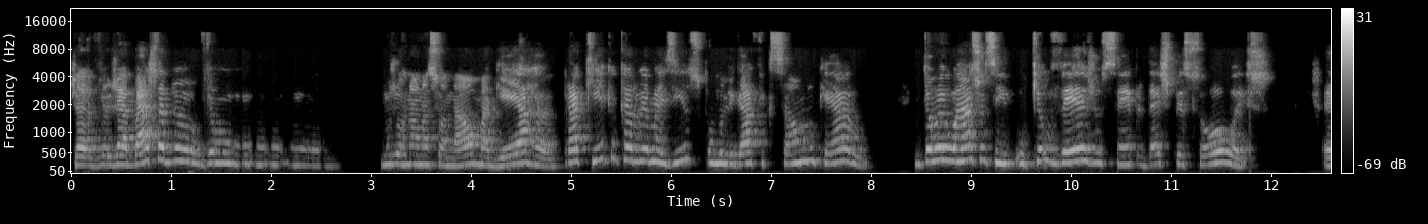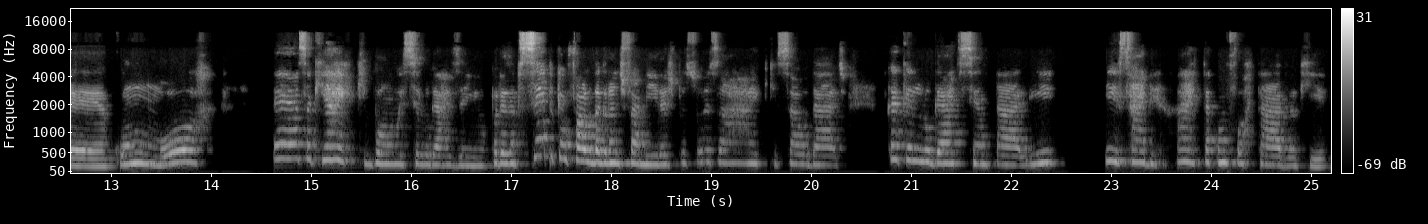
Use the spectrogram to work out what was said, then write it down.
Já, já basta ver um, um, um jornal nacional, uma guerra. Para que eu quero ver mais isso? Quando ligar a ficção, não quero. Então, eu acho assim, o que eu vejo sempre das pessoas é, com humor é essa aqui, ai, que bom esse lugarzinho. Por exemplo, sempre que eu falo da grande família, as pessoas, ai, que saudade. Porque aquele lugar de sentar ali e, sabe, ai, tá confortável aqui.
